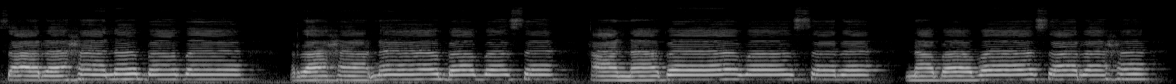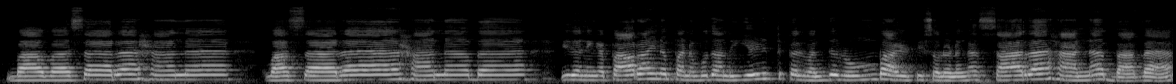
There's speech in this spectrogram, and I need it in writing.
சரஹனபவ ரஹனபவச பவ நபவசரஹ சர பவசரஹன வசரஹனப. இதை நீங்கள் பாராயணம் பண்ணும்போது அந்த எழுத்துக்கள் வந்து ரொம்ப அழுத்தி சொல்லணுங்க. சரஹன பவ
